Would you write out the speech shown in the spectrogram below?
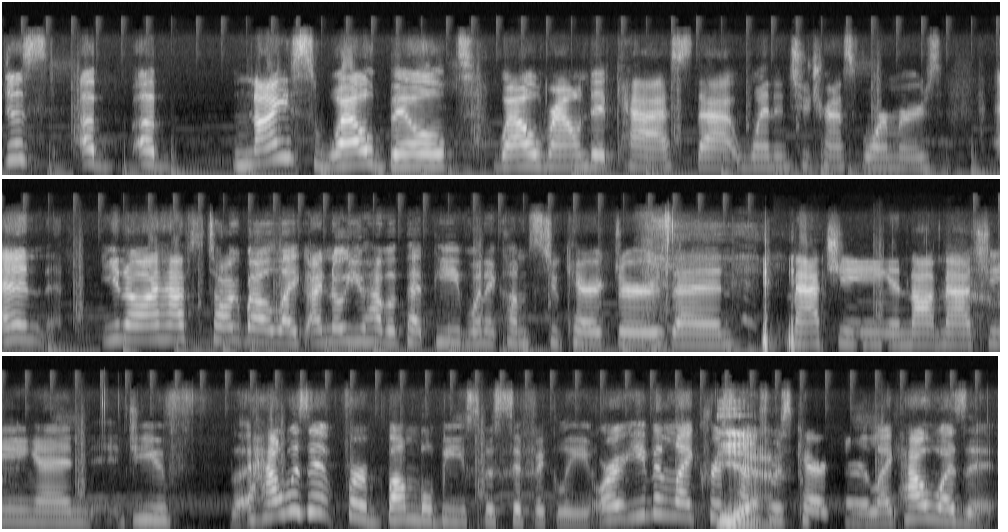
just a a nice, well built, well rounded cast that went into Transformers, and you know, I have to talk about like I know you have a pet peeve when it comes to characters and matching and not matching and do you how was it for Bumblebee specifically or even like Chris yeah. Hemsworth's character? Like how was it?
